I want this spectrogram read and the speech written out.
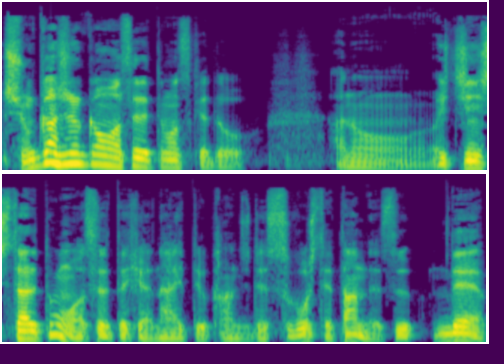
瞬間瞬間忘れてますけど、あの、一日たりとも忘れた日はないという感じで過ごしてたんです。で、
